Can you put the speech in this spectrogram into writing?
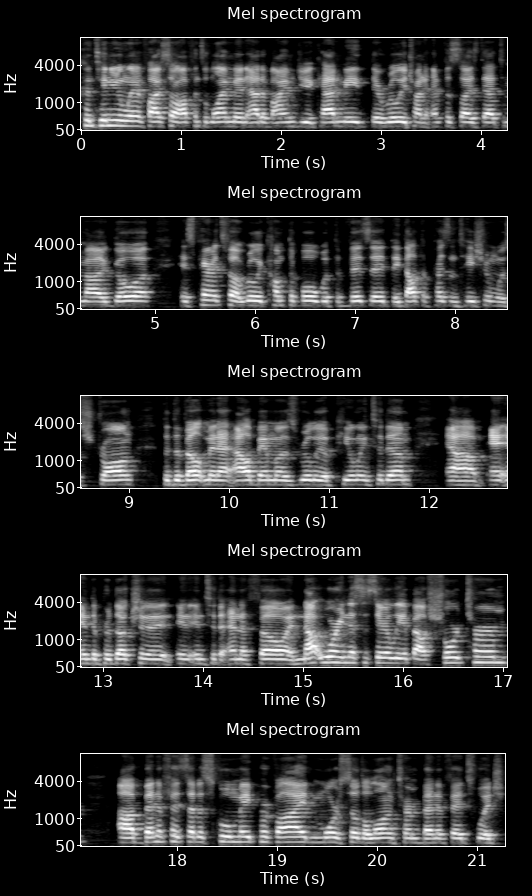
continue to land five-star offensive linemen out of IMG Academy. They're really trying to emphasize that to Mauigoa. His parents felt really comfortable with the visit. They thought the presentation was strong. The development at Alabama is really appealing to them. Uh, and, and, the production in, in, into the NFL, and not worrying necessarily about short-term uh, benefits that a school may provide, more so the long-term benefits, which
